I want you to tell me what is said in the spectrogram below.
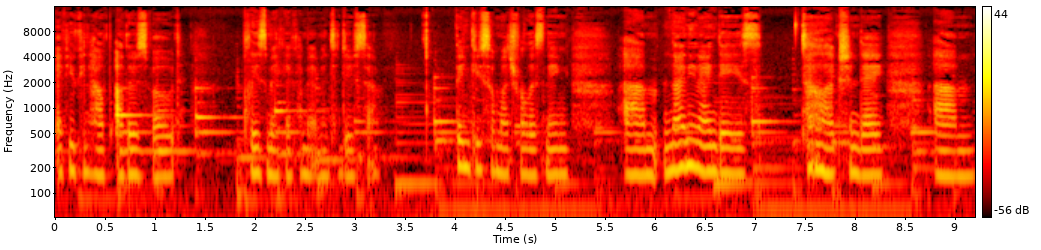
if you can help others vote, please make a commitment to do so. Thank you so much for listening. Um, 99 days to election day. Um,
